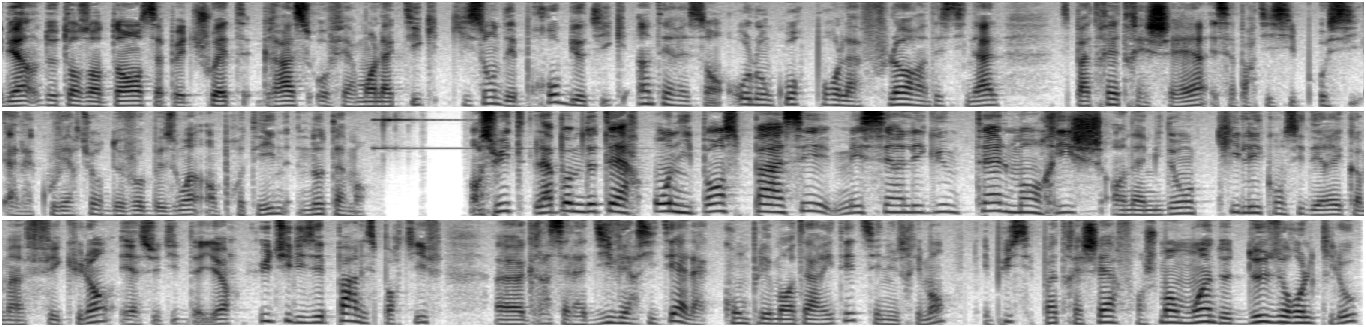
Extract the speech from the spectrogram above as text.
eh bien de temps en temps, ça peut être chouette grâce aux ferments lactiques qui sont des probiotiques intéressants au long cours pour la flore intestinale. C'est pas très très cher et ça participe aussi à la couverture de vos besoins en protéines notamment. Ensuite, la pomme de terre, on n'y pense pas assez, mais c'est un légume tellement riche en amidon qu'il est considéré comme un féculent, et à ce titre d'ailleurs utilisé par les sportifs euh, grâce à la diversité, à la complémentarité de ses nutriments. Et puis c'est pas très cher, franchement, moins de 2 euros le kilo.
